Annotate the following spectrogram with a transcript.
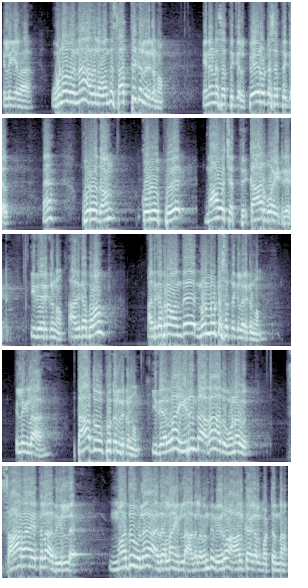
இல்லைங்களா? உணவுனா அதுல வந்து சத்துக்கள் இருக்கணும். என்னென்ன சத்துக்கள்? பேரூட்ட சத்துக்கள். புரதம் கொழுப்பு மாவுச்சத்து கார்போஹைட்ரேட் இது இருக்கணும். அதுக்கப்புறம் அதுக்கப்புறம் வந்து நுண்ணூட்ட சத்துக்கள் இருக்கணும். இல்லைங்களா? தாது உப்புகள் இருக்கணும். இதெல்லாம் இருந்தாதான் அது உணவு. சாராயத்துல அது இல்லை. மதுவுல அதெல்லாம் இல்லை. அதுல வந்து வெறும் ஆல்கஹால் மட்டும்தான்.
